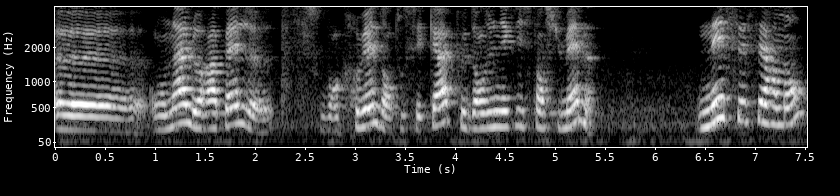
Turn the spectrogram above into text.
euh, on a le rappel, souvent cruel dans tous ces cas, que dans une existence humaine, nécessairement,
